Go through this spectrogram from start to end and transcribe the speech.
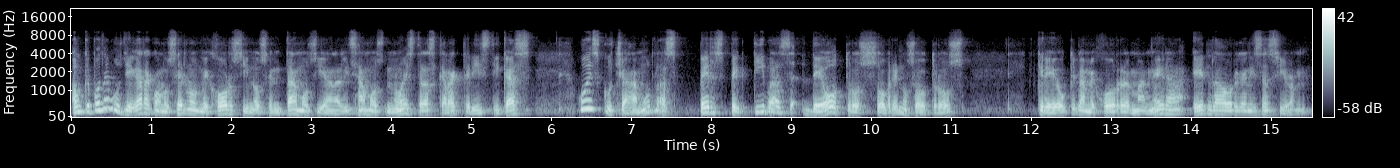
Aunque podemos llegar a conocernos mejor si nos sentamos y analizamos nuestras características o escuchamos las perspectivas de otros sobre nosotros, creo que la mejor manera es la organización.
